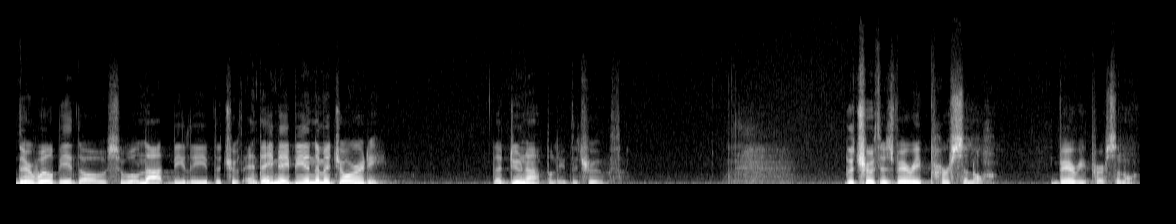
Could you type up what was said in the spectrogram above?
There will be those who will not believe the truth, and they may be in the majority that do not believe the truth. The truth is very personal, very personal.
